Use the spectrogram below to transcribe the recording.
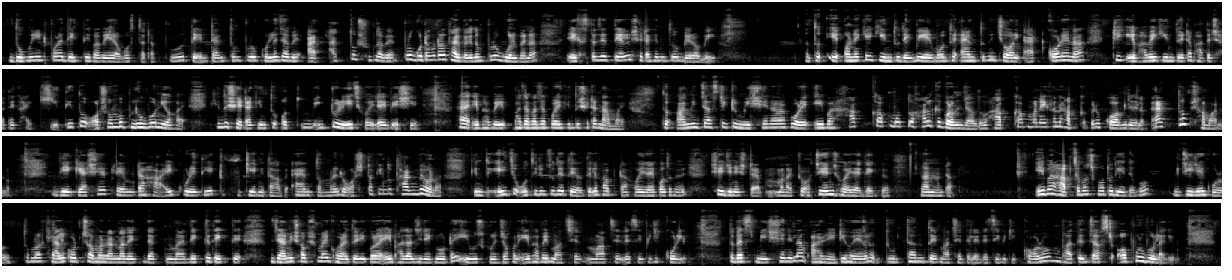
দু মিনিট পরে দেখতে পাবে এর অবস্থাটা। পুরো তেলটা একদম পুরো গলে যাবে আর এত সুন্দর হবে। পুরো গোটা গোটাও থাকবে, একদম পুরো গলবে না। এক্সট্রা যে তেল, সেটা কিন্তু বেরোবেই। তো এ অনেকেই কিন্তু দেখবে এর মধ্যে একদমই জল অ্যাড করে না। ঠিক এভাবেই কিন্তু এটা ভাতের সাথে খায়। খেতে তো অসম্ভব লোভনীয় হয়, কিন্তু সেটা কিন্তু একটু রিচ হয়ে যায় বেশি। হ্যাঁ এভাবেই ভাজা ভাজা করে কিন্তু সেটা নামায়। তো আমি জাস্ট একটু মিশিয়ে নেওয়ার পরে এবার হাফ কাপ মতো হালকা গরম জল দেবো। হাফ কাপ মানে এখানে হাফ কাপেরও কম দিয়ে দিলাম, একদম সামান্য। দিয়ে গ্যাসের ফ্লেমটা হাই করে দিয়ে একটু ফুটিয়ে নিতে হবে, একদম। মানে রসটা কিন্তু থাকবেও না। কিন্তু এই যে অতিরিক্ত যে তেল, তেলে ভাবটা হয়ে যায় প্রথমে, সেই জিনিসটা মানে একটু চেঞ্জ হয়ে যায় দেখবে রান্নাটা। এবার হাফ চামচ মতো দিয়ে দেবো জিরে গুঁড়ো। তোমরা খেয়াল করছ আমার রান্না দেখতে মানে দেখতে দেখতে যে আমি সবসময় ঘরে তৈরি করা এই ভাজা জিরে গুঁড়োটাই ইউজ করি, যখন এভাবে মাছের মাছের রেসিপিটি করি। তো ব্যাস মিশিয়ে নিলাম আর রেডি হয়ে গেল দুর্দান্ত এই মাছের তেলের রেসিপিটি গরম ভাতের জাস্ট অপূর্ব লাগে।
